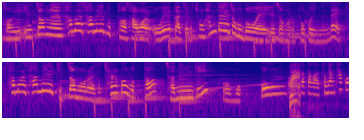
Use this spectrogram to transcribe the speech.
저희 일정은 3월 3일부터 4월 5일까지로 총 한 달 정도의 일정으로 보고 있는데 3월 3일 기점으로 해서 철거부터 전기, 뭐 목공 이것저것 조명 타공,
